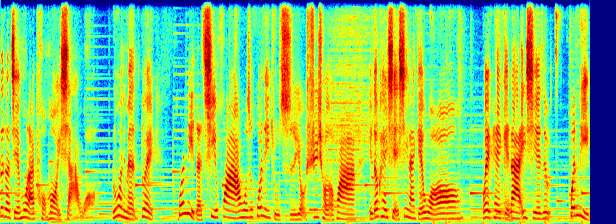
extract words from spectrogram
这个节目来 promo 一下我。如果你们对婚礼的企划啊，或是婚礼主持有需求的话，也都可以写信来给我哦。我也可以给大家一些就婚礼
